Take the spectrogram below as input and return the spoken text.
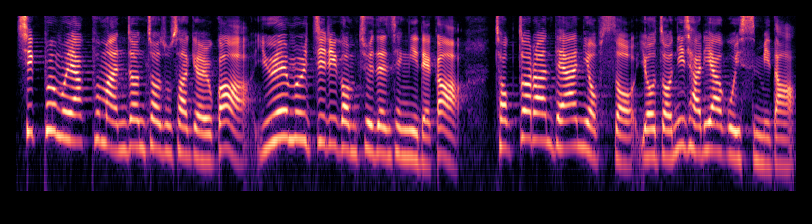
식품의약품안전처 조사 결과 유해물질이 검출된 생리대가 적절한 대안이 없어 여전히 자리하고 있습니다.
